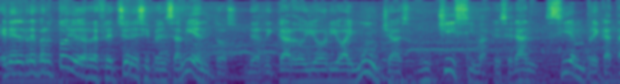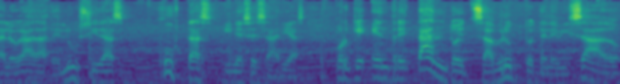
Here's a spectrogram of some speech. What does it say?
En el repertorio de reflexiones y pensamientos de Ricardo Iorio hay muchas, muchísimas que serán siempre catalogadas de lúcidas, justas y necesarias, porque entre tanto exabrupto televisado,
